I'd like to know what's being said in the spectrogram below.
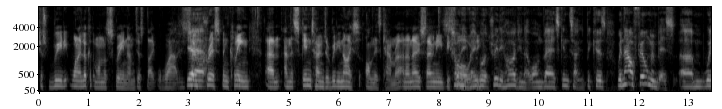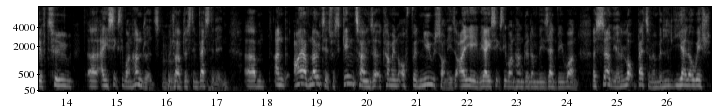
just really when I look at them on the screen, I'm just like, wow, it's Yeah. so crisp and clean, um, and the skin tones are really nice on this camera. And I know Sony before Sony, they the- worked really hard, you know, on their skin tones because we're now filming this um, with two uh, A6100s, which Mm-hmm. I've just invested in. Um, and I have noticed the skin tones that are coming off the new Sonys, i.e., the A6100 and the ZV1, are certainly a lot better than the yellowish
